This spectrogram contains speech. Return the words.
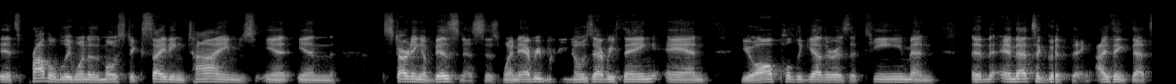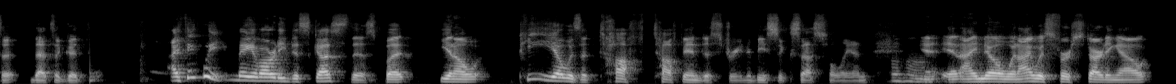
it's probably one of the most exciting times in in starting a business is when everybody knows everything and you all pull together as a team and and, and that's a good thing i think that's a that's a good thing i think we may have already discussed this but you know peo is a tough tough industry to be successful in mm-hmm. and, and i know when i was first starting out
